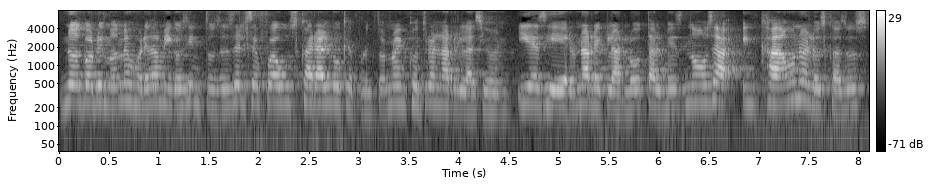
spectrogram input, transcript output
nos volvimos mejores amigos y entonces él se fue a buscar algo que pronto no encontró en la relación y decidieron arreglarlo, tal vez no, o sea, en cada uno de los casos,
